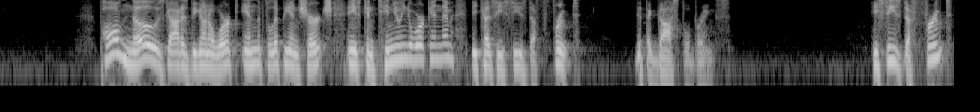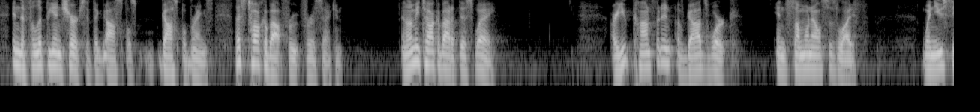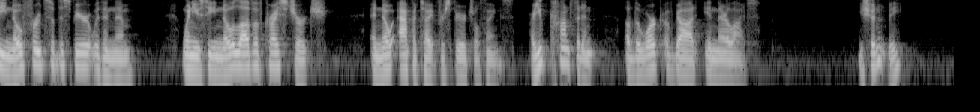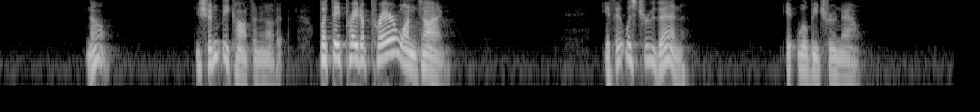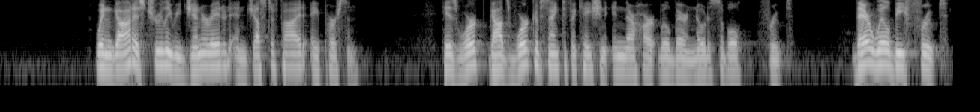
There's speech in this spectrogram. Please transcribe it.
Paul knows God has begun a work in the Philippian church, and he's continuing to work in them because he sees the fruit that the gospel brings. He sees the fruit in the Philippian church that the gospel brings. Let's talk about fruit for a second. And let me talk about it this way Are you confident of God's work in someone else's life when you see no fruits of the Spirit within them, when you see no love of Christ's church, and no appetite for spiritual things? Are you confident of the work of God in their lives? You shouldn't be. No. You shouldn't be confident of it. But they prayed a prayer one time. If it was true then, it will be true now. When God has truly regenerated and justified a person, his work, God's work of sanctification in their heart will bear noticeable fruit. There will be fruit.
